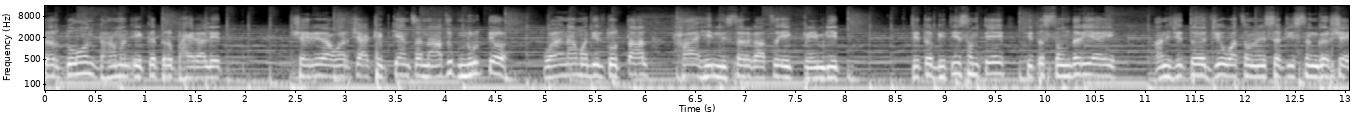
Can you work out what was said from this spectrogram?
तर दोन धामण एकत्र बाहेर आलेत. शरीरावरच्या ठिपक्यांचं नाजूक नृत्य वळणामधील तो ताल हा हे निसर्गाचं एक प्रेमगीत. जिथं भीती संपते तिथं सौंदर्य आहे आणि जिथं जीव वाचवण्यासाठी संघर्ष आहे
